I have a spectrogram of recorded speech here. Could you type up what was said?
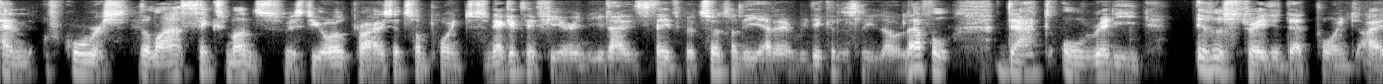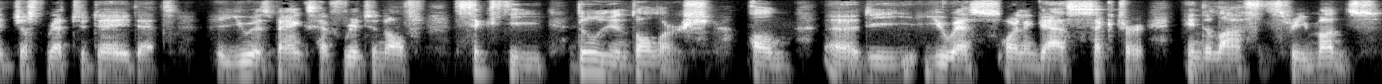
And of course, the last six months with the oil price at some point negative here in the United States, but certainly at a ridiculously low level, that already illustrated that point. I just read today that US banks have written off $60 billion on uh, the US oil and gas sector in the last three months.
